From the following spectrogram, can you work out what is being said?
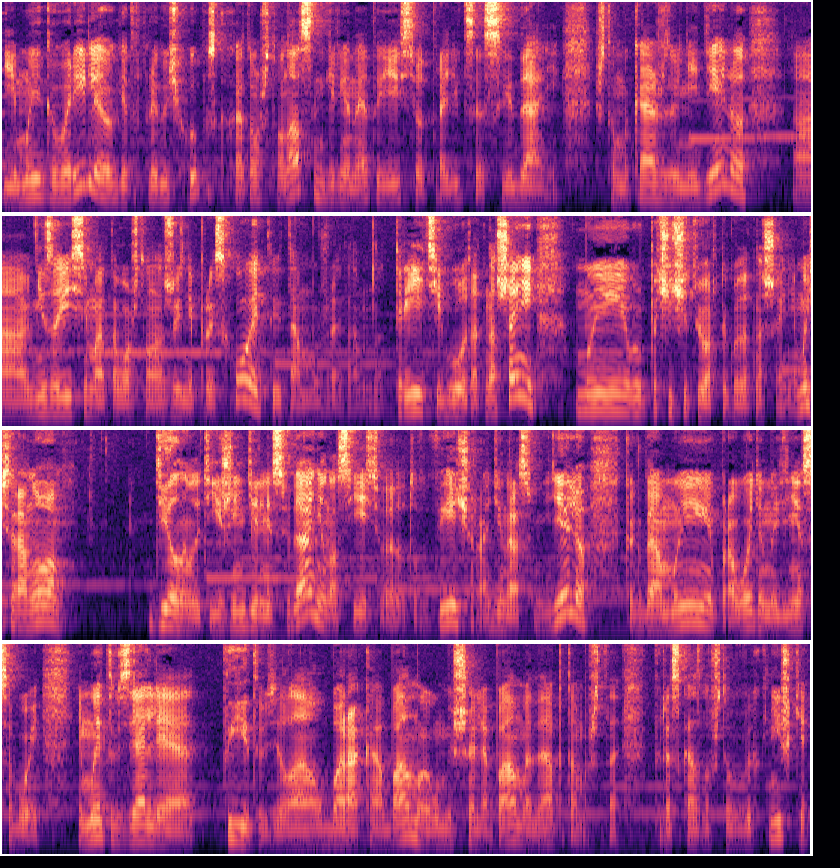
И мы говорили где-то в предыдущих выпусках о том, что у нас с Ангелиной это есть вот традиция свиданий, что мы каждую неделю, а, независимо от того, что у нас в жизни происходит, и там уже там третий год отношений, мы почти четвертый год отношений, мы все равно делаем вот эти еженедельные свидания, у нас есть вот этот вечер один раз в неделю, когда мы проводим наедине с собой. И мы это взяли ты это взяла у Барака Обамы, у Мишель Обамы, да, потому что ты рассказывал, что в их книжке,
